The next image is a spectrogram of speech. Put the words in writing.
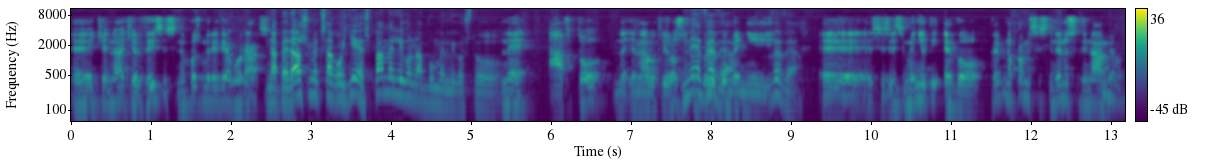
ε, και να κερδίσεις συνεχώς μερίδια αγοράς. Να περάσουμε εξαγωγές. Πάμε λίγο να μπούμε λίγο στο. Ναι, αυτό για να ολοκληρώσω ναι, την προηγούμενη Ε, συζήτηση σημαίνει ότι εδώ πρέπει να πάμε σε συνένωση δυνάμεων.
